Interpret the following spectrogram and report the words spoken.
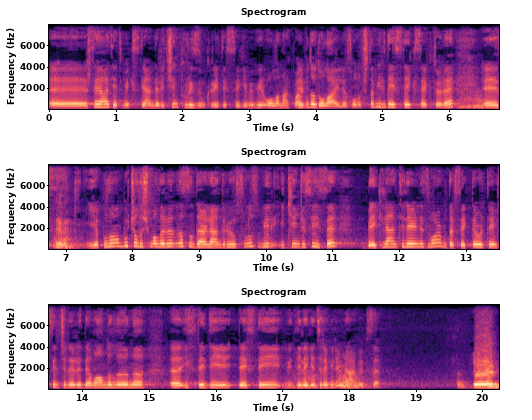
e, seyahat etmek isteyenler için turizm kredisi gibi bir olanak var. Evet. Bu da dolaylı sonuçta bir destek sektöre. E, siz Evet. yapılan bu çalışmaları nasıl değerlendiriyorsunuz? Bir ikincisi ise beklentileriniz var mıdır? Sektör temsilcileri devamlılığını e, istediği desteği dile getirebilirler mi bize? Ee,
